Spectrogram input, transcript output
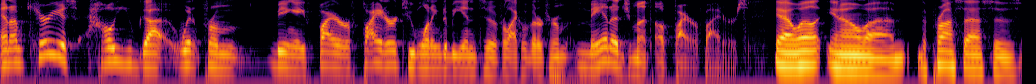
And I'm curious how you got went from being a firefighter to wanting to be into, for lack of a better term, management of firefighters. Yeah, well, you know, um, the process has,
